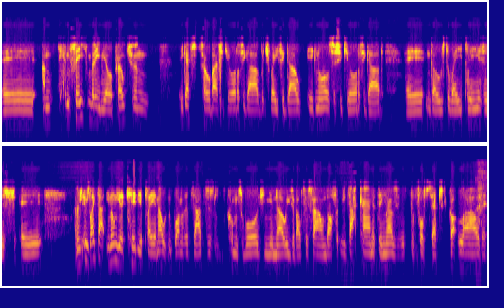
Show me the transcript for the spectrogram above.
uh, and you can see Mourinho approaching. He gets told by a security guard which way to go. He ignores the security guard uh, and goes the way he pleases. Uh, and it was like that, you know, when you're a kid, you're playing out, and one of the dads is coming towards you, and you know he's about to sound off. It was that kind of thing. As the, the footsteps got louder,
